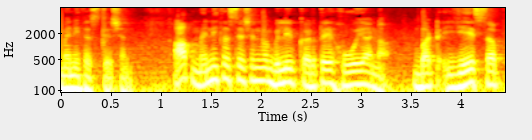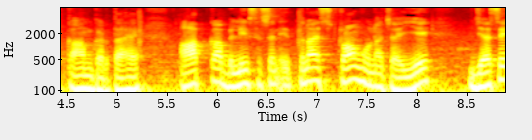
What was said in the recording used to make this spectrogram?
मैनिफेस्टेशन आप मैनिफेस्टेशन में बिलीव करते हो या ना बट ये सब काम करता है। आपका बिलीव सिस्टम इतना स्ट्रांग होना चाहिए, जैसे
